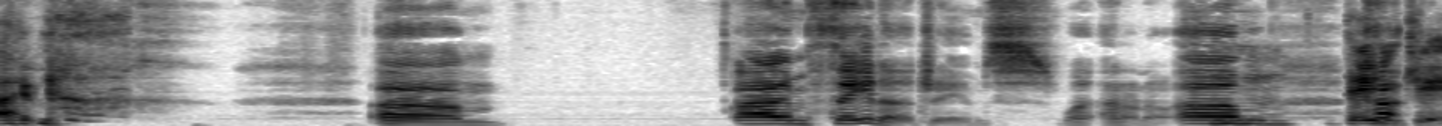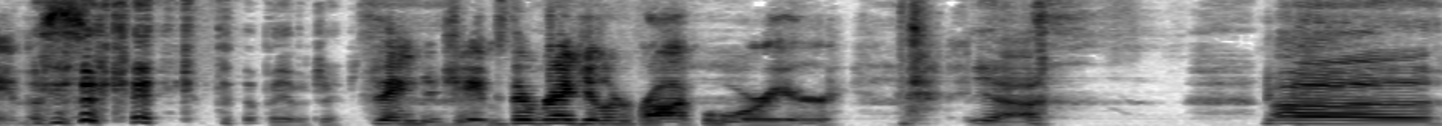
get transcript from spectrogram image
I'm. um, I'm Theta James. What I don't know. Um, Mhm. Theta Ca- James. okay, Theta James. Theta James, the regular rock warrior. Yeah. uh.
